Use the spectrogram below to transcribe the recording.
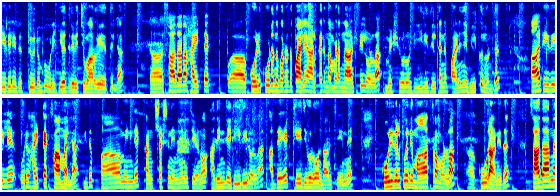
രീതിയിൽ ഇത് തുരുമ്പ് പിടിക്കുകയോ ദ്രവിച്ചു മാറുകയോ ചെയ്യത്തില്ല സാധാരണ ഹൈടെക് കോഴിക്കൂടെന്ന് പറഞ്ഞിട്ട് പല ആൾക്കാരും നമ്മുടെ നാട്ടിലുള്ള മെഷീനുകളുകൊണ്ട് ഈ രീതിയിൽ തന്നെ പണിഞ്ഞ് വിൽക്കുന്നുണ്ട്. ആ രീതിയിൽ ഒരു ഹൈടെക് ഫാം അല്ല ഇത് ഫാമിന്റെ കൺസ്ട്രക്ഷൻ എങ്ങനെ ചെയ്യണോ അതിന്റെ രീതിയിലുള്ള അതേ കേജുകൾ കൊണ്ടാണ് ചെയ്യുന്നത് കോഴികൾക്ക് വേണ്ടി മാത്രമുള്ള കൂടാണിത്. സാധാരണ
